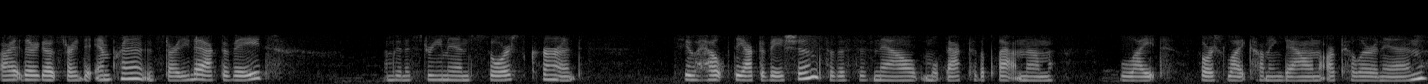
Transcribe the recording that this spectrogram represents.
All right, there we go. It's starting to imprint and starting to activate. I'm going to stream in source current to help the activation. So this is now back to the platinum light, source light coming down our pillar and in.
